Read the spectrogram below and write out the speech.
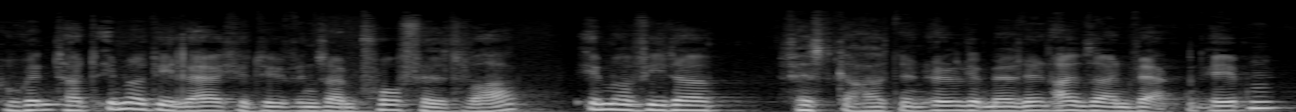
Korinth hat immer die Lerche, die in seinem Vorfeld war, immer wieder festgehalten in Ölgemälde in all seinen Werken eben.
